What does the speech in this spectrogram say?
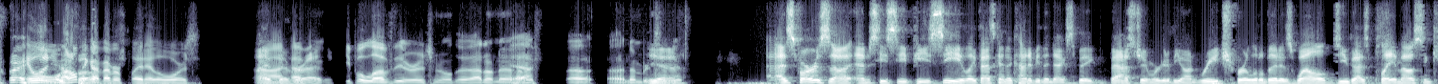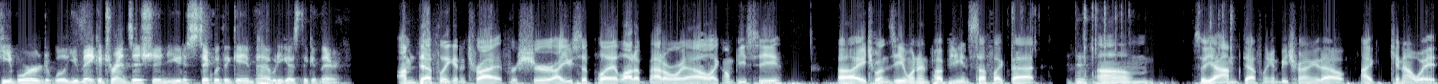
Halo Wars? I don't think. I've ever played Halo Wars. I've Nah, I never haven't. had. People love the original though. I don't know how they feel about uh, number Yeah. two. As far as uh, MCC PC, like that's going to kind of be the next big bastion. We're going to be on Reach for a little bit as well. Do you guys play mouse and keyboard? Will you make a transition? you going to stick with the gamepad? What are you guys thinking there? I'm definitely gonna try it for sure. I used to play a lot of battle royale like on PC, uh, H1Z1 and PUBG and stuff like that. Mhm. Um, so yeah, I'm definitely gonna be trying it out. I cannot wait.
